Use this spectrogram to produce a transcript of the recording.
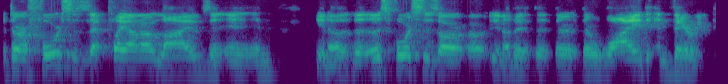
But there are forces that play on our lives, and, and, and you know those forces are, are you know they're, they're, they're wide and varied,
